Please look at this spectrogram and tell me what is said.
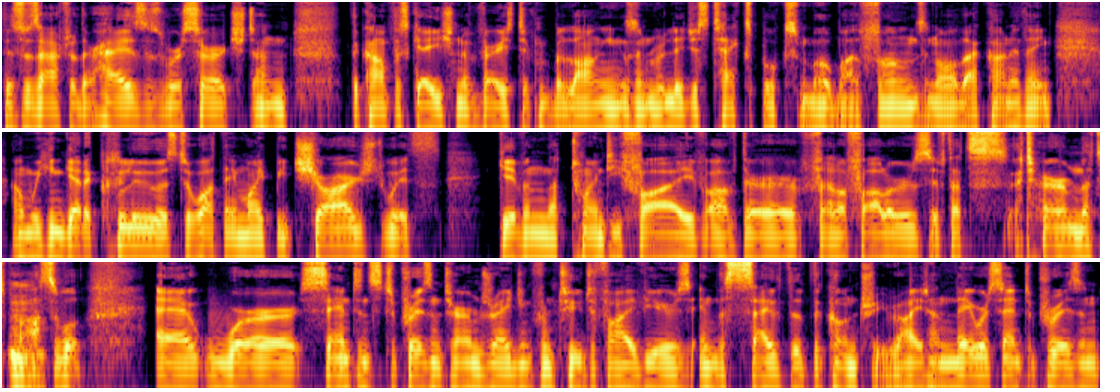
This was after their houses were searched and the confiscation of various different belongings and religious textbooks, mobile phones, and all that kind of thing. And we can get a clue as to what they might be charged with given that 25 of their fellow followers, if that's a term that's possible, uh, were sentenced to prison terms ranging from two to five years in the south of the country, right? And they were sent to prison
